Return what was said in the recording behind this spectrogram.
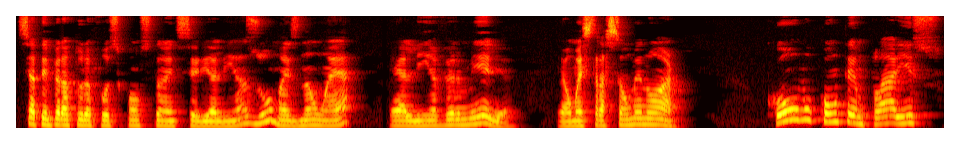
se a temperatura fosse constante, seria a linha azul, mas não é, é a linha vermelha. É uma extração menor. Como contemplar isso?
